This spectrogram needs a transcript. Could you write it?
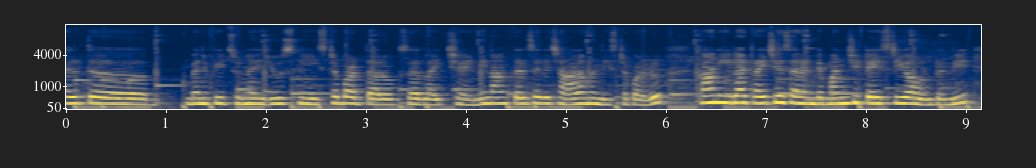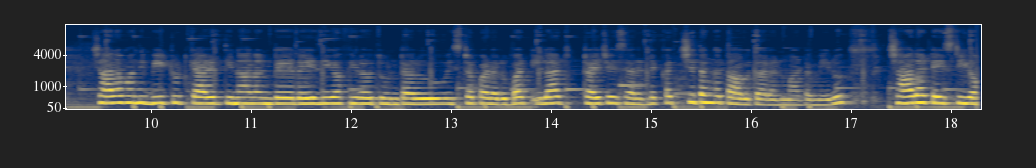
హెల్త్ బెనిఫిట్స్ ఉన్న ఈ జ్యూస్ని ఇష్టపడతారో ఒకసారి లైక్ చేయండి. నాకు తెలిసి అయితే చాలామంది ఇష్టపడరు. కానీ ఇలా ట్రై చేశారంటే మంచి టేస్టీగా ఉంటుంది. చాలామంది బీట్రూట్ క్యారెట్ తినాలంటే లేజీగా ఫీల్ అవుతూ ఉంటారు ఇష్టపడరు. బట్ ఇలా ట్రై చేశారంటే ఖచ్చితంగా తాగుతారనమాట మీరు. చాలా టేస్టీగా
